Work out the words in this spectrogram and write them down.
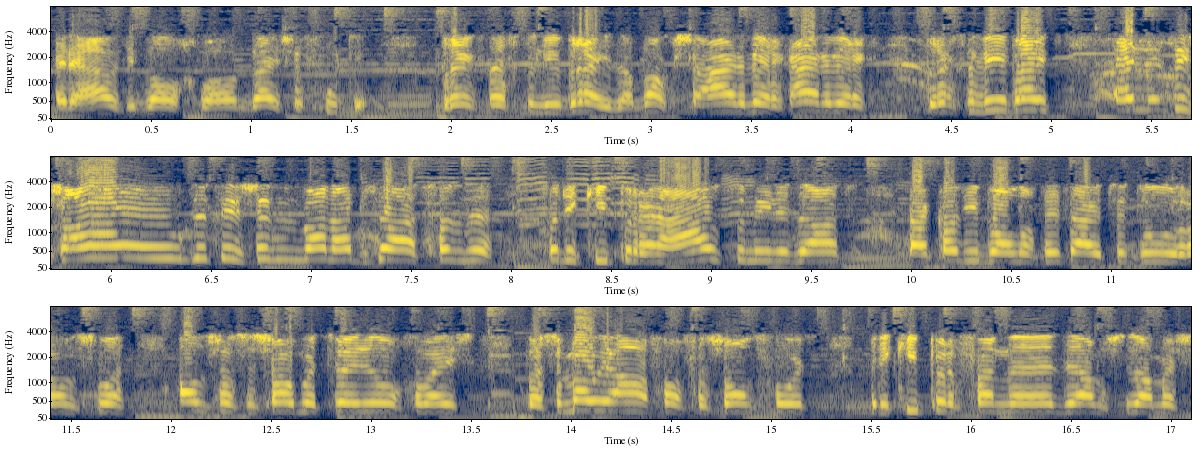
En hij houdt die bal gewoon bij zijn voeten. Brengt echt nu breed. Dan Max, aarde werk, aarde werk. Brengt hem weer breed. En het is, oh, dit is een man op zaad van de, van die keeper. En hij houdt hem inderdaad. Hij kan die bal nog net uit het doel ranselen. Anders was het zomaar 2-0 geweest. Was een mooie aanval van Zandvoort. Maar de keeper van eh, de Amsterdammers,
